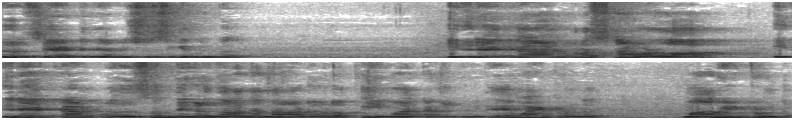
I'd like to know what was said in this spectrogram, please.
തീർച്ചയായിട്ടും ഞാൻ വിശ്വസിക്കുന്നുണ്ട്. ഇതിനേക്കാൾ പ്രശ്നമുള്ള ഇതിനേക്കാൾ പ്രതിസന്ധികൾ നിറഞ്ഞ നാടുകളൊക്കെ ഈ മാറ്റങ്ങൾക്ക് വിധേയമായിട്ടുണ്ട് മാറിയിട്ടുണ്ട്.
